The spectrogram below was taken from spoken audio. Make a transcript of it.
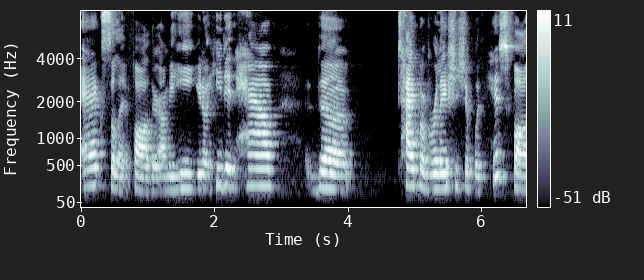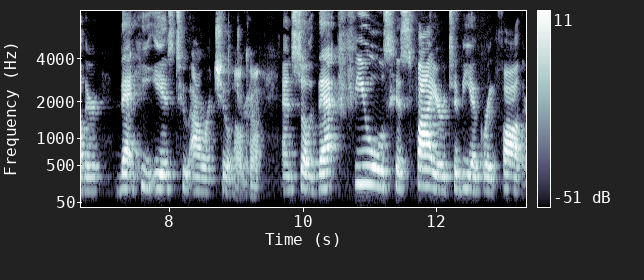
excellent father. I mean, he, you know, he didn't have the type of relationship with his father that he is to our children. Okay. And so that fuels his fire to be a great father.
